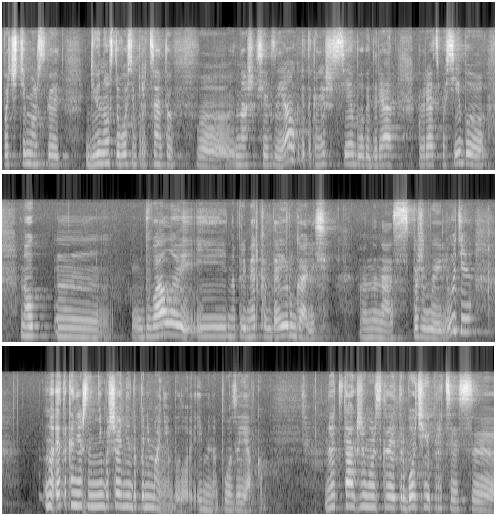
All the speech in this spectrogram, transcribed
почти, можно сказать, 98% э, наших всех заявок, это, конечно, все благодарят, говорят спасибо, но бывало и, например, когда и ругались на нас пожилые люди. Но это, конечно, небольшое недопонимание было именно по заявкам. Но это также, можно сказать, рабочие процессы,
